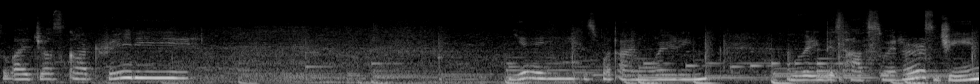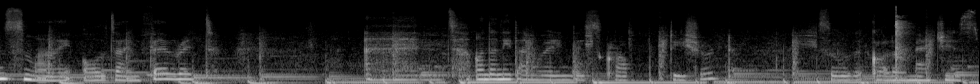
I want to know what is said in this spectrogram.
so I just got ready. Yay this is what I'm wearing. I'm wearing this half sweater jeans my all-time favorite. And underneath I'm wearing this crop t-shirt. So the color matches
